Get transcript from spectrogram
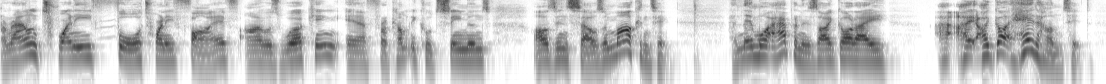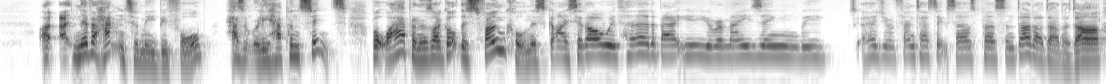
around 24, 25, I was working uh, for a company called Siemens. I was in sales and marketing. And then what happened is I got a, I, I got headhunted. It never happened to me before, hasn't really happened since. But what happened is I got this phone call and this guy said, Oh, we've heard about you, you're amazing, we heard you're a fantastic salesperson, da da da da da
